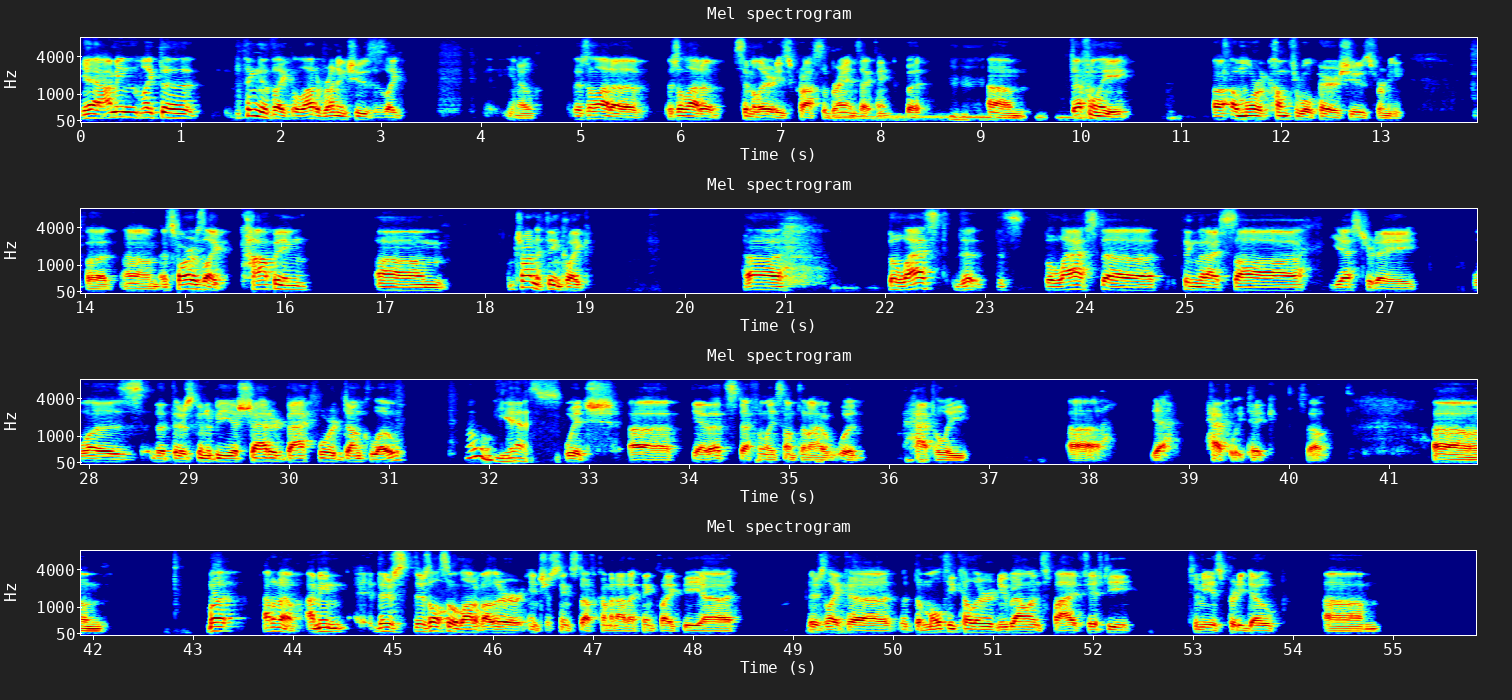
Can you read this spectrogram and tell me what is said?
Yeah, I mean like the the thing with like a lot of running shoes is like you know, there's a lot of there's a lot of similarities across the brands, I think, but Mhm. um definitely a, a more comfortable pair of shoes for me. But um as far as like copping um I'm trying to think like uh the last the this the last uh thing that I saw yesterday was that there's going to be a shattered backboard dunk low, Oh, Yes. which uh yeah, that's definitely something I would happily uh yeah, happily take. So um but I don't know. I mean, there's there's also a lot of other interesting stuff coming out. I think like the uh there's like uh the multicolored New Balance 550 to me is pretty dope. Um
